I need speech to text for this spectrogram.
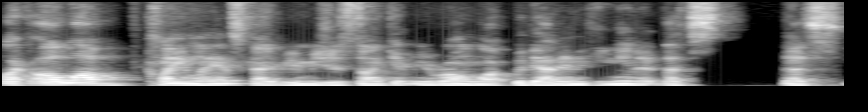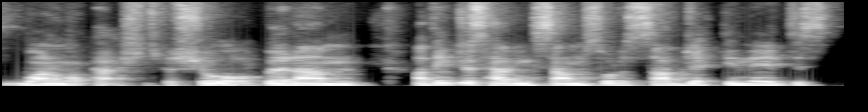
like I love clean landscape images. Don't get me wrong, like without anything in it. That's that's one of my passions for sure. But um, I think just having some sort of subject in there just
